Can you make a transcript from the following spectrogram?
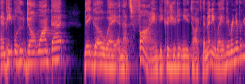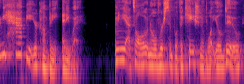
And people who don't want that, they go away, and that's fine because you didn't need to talk to them anyway. They were never going to be happy at your company anyway. I mean, yeah, it's all an oversimplification of what you'll do,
